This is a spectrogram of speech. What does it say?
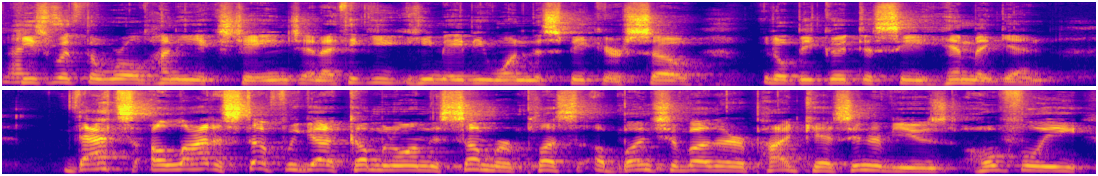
Nice. He's with the World Honey Exchange, and I think he, he may be one of the speakers. So it'll be good to see him again. That's a lot of stuff we got coming on this summer, plus a bunch of other podcast interviews. Hopefully,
